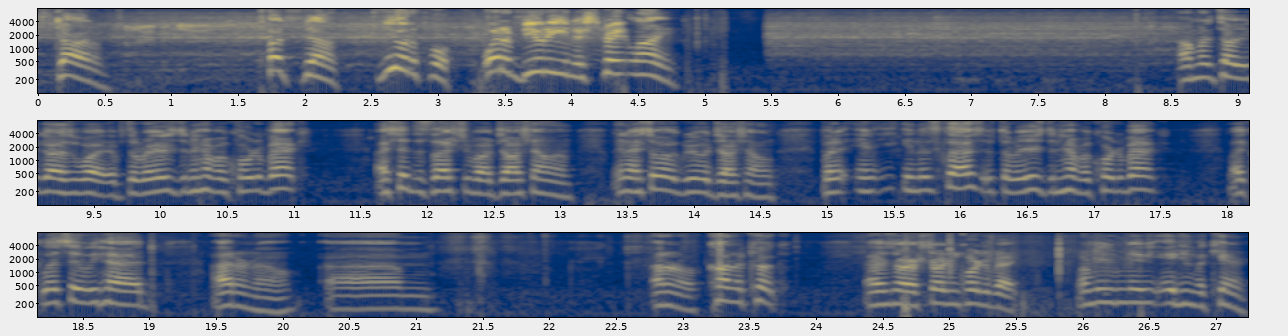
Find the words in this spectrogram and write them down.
And. Got him. Touchdown. Beautiful. What a beauty in a straight line. I'm going to tell you guys what. If the Raiders didn't have a quarterback, I said this last year about Josh Allen, and I still agree with Josh Allen. But in in this class, if the Raiders didn't have a quarterback, like let's say we had, I don't know, um, I don't know, Connor Cook as our starting quarterback, or maybe maybe Adrian McCarron.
